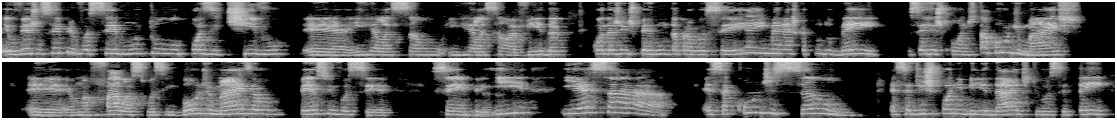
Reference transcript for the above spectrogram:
Eu vejo sempre você muito positivo é, em, relação, em relação à vida quando a gente pergunta para você, e aí, Menesca, tudo bem? Você responde, tá bom demais. É, é uma fala sua assim, bom demais, eu penso em você sempre. E, e essa, essa condição, essa disponibilidade que você tem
